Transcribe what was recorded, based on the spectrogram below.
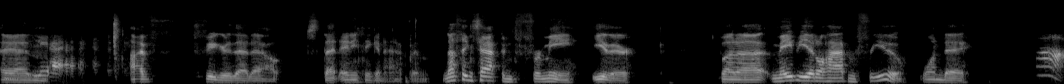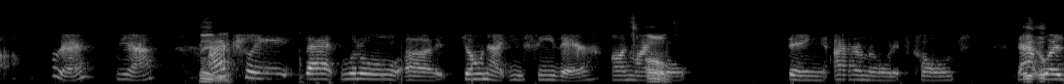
And yeah. I've figured that out. That anything can happen. Nothing's happened for me either. But uh maybe it'll happen for you one day. Ah, okay. Yeah. Maybe. Actually, that little uh, donut you see there on my Oh. little thing, I don't know what it's called. That It- was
